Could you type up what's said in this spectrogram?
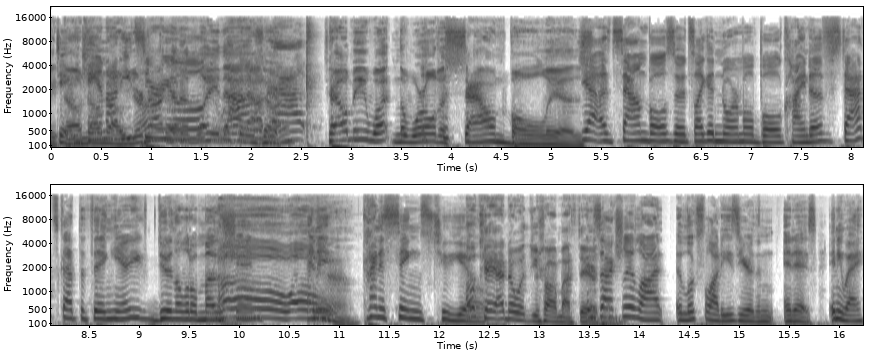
Wait, you no, no, cannot no. eat You're cereal. not going to lay that out That- Tell me what in the world a sound bowl is. Yeah, a sound bowl, so it's like a normal bowl kind of. Stats got the thing here. You doing the little motion, Oh, oh. and Yeah. it kind of sings to you. Okay, I know what you're talking about there. It's actually a lot. It looks a lot easier than it is. Anyway,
